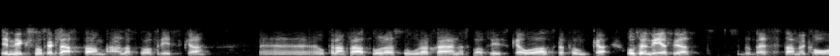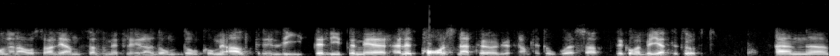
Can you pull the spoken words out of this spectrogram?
det är mycket som ska klaffa, alla ska vara friska. Eh, och framförallt våra stora stjärnor ska vara friska och allt ska funka. Och sen vet vi att de bästa amerikanerna, australiensarna med flera, de, de kommer alltid lite, lite mer, eller ett par snäpp högre fram till ett OS. Så det kommer bli jättetufft. Men eh,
